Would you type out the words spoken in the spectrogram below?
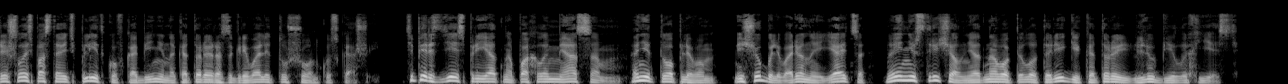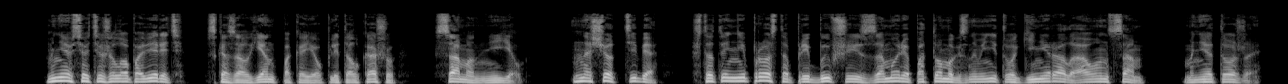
Пришлось поставить плитку в кабине, на которой разогревали тушенку с кашей. Теперь здесь приятно пахло мясом, а не топливом. Еще были вареные яйца, но я не встречал ни одного пилота Риги, который любил их есть. «Мне все тяжело поверить», — сказал Ян, пока я уплетал кашу. Сам он не ел. «Насчет тебя, что ты не просто прибывший из-за моря потомок знаменитого генерала, а он сам. Мне тоже.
